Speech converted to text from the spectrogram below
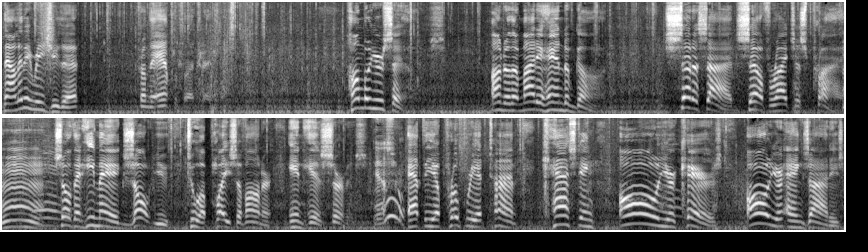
Now, let me read you that from the Amplified translation. Humble yourselves under the mighty hand of God. Set aside self righteous pride mm. so that he may exalt you to a place of honor in his service. Yes, sir. At the appropriate time, casting all your cares, all your anxieties,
